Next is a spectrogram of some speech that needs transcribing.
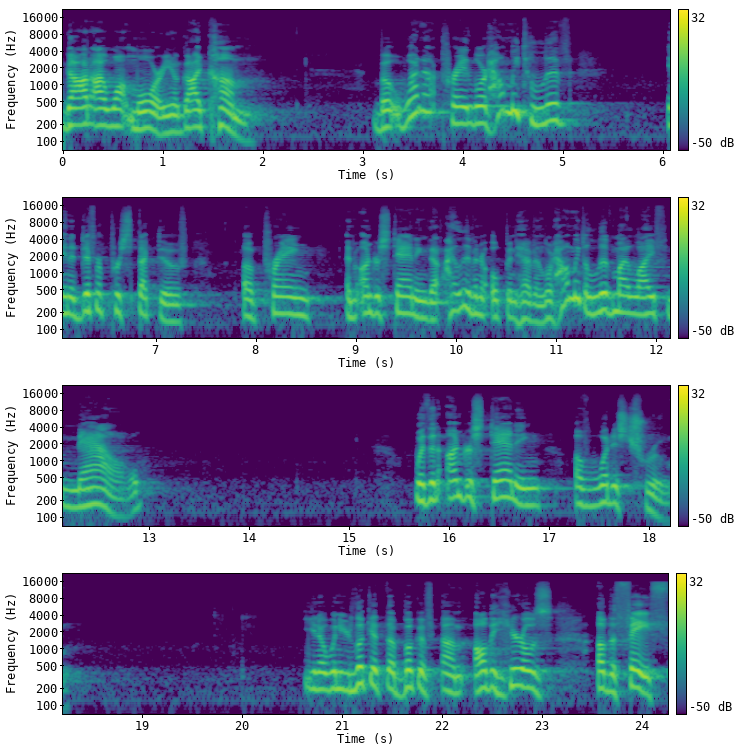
God, I want more. You know, God, come. But why not pray, Lord, help me to live in a different perspective of praying and understanding that I live in an open heaven. Lord, help me to live my life now with an understanding of what is true. You know, when you look at the book of um, all the heroes of the faith,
